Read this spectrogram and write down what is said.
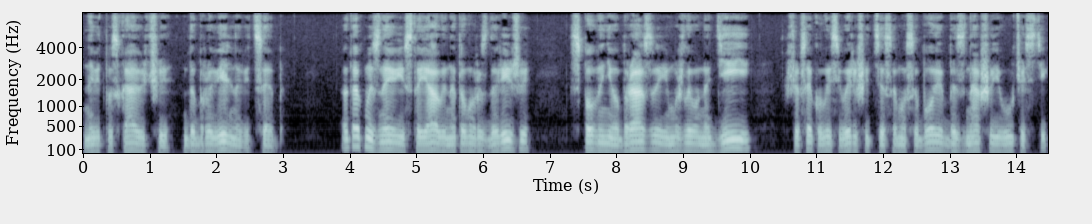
не відпускаючи добровільно від себе. Отак ми з нею і стояли на тому роздоріжжі, сповнені образи і, можливо, надії що все колись вирішиться само собою без нашої участі.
